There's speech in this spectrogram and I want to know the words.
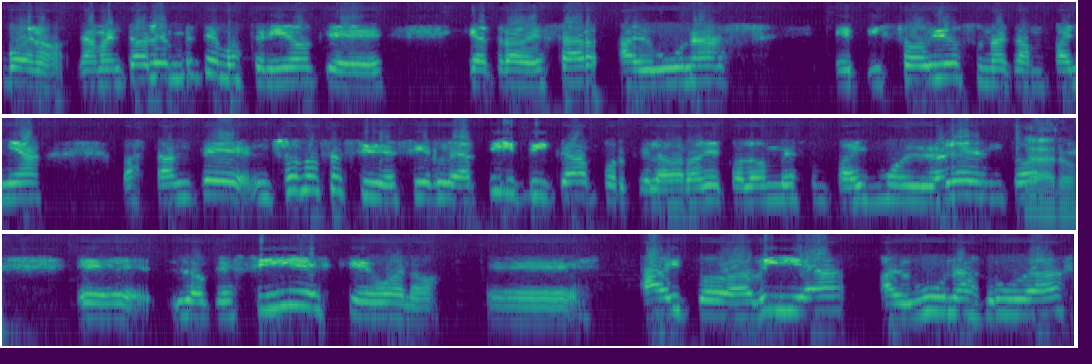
bueno, lamentablemente hemos tenido que, que atravesar algunas episodios, una campaña bastante, yo no sé si decirle atípica, porque la verdad que Colombia es un país muy violento. Eh, lo que sí es que, bueno, eh, hay todavía algunas dudas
